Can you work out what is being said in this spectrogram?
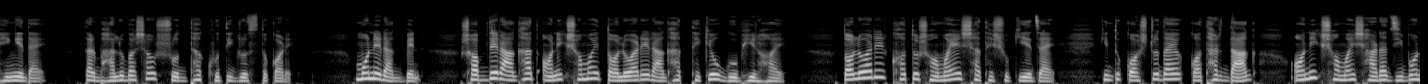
ভেঙে দেয়। তার ভালোবাসা ও শ্রদ্ধা ক্ষতিগ্রস্ত করে। মনে রাখবেন, শব্দের আঘাত অনেক সময় তলোয়ারের আঘাত থেকেও গভীর হয়। তলোয়ারের ক্ষত সময়ের সাথে শুকিয়ে যায়, কিন্তু কষ্টদায়ক কথার দাগ অনেক সময় সারা জীবন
